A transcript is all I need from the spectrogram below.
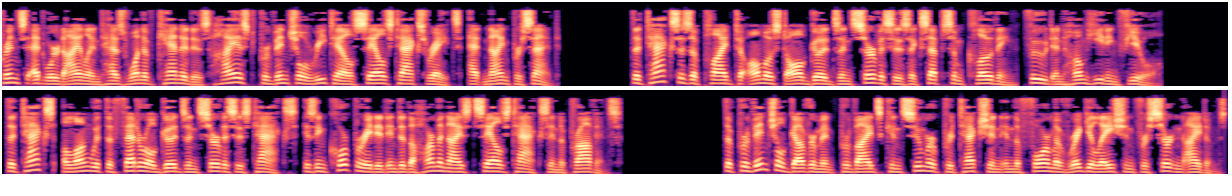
Prince Edward Island has one of Canada's highest provincial retail sales tax rates, at 9%. The tax is applied to almost all goods and services except some clothing, food and home heating fuel. The tax, along with the federal goods and services tax, is incorporated into the harmonized sales tax in the province. The provincial government provides consumer protection in the form of regulation for certain items,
